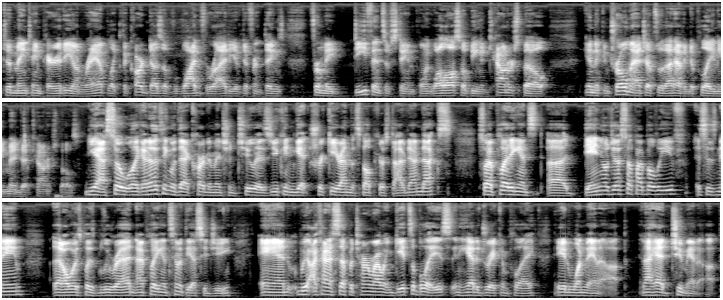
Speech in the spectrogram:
to maintain parity on ramp. Like the card does a wide variety of different things from a defensive standpoint while also being a counterspell in the control matchups without having to play any main deck counterspells. Yeah, so like another thing with that card to mention too is you can get tricky around the spell pierce dive down decks. So I played against uh, Daniel Jessup, I believe is his name, that always plays blue red, and I played against him at the SCG. And we, I kind of set up a turn where I went Gates Ablaze, and he had a Drake in play, and he had one mana up, and I had two mana up.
